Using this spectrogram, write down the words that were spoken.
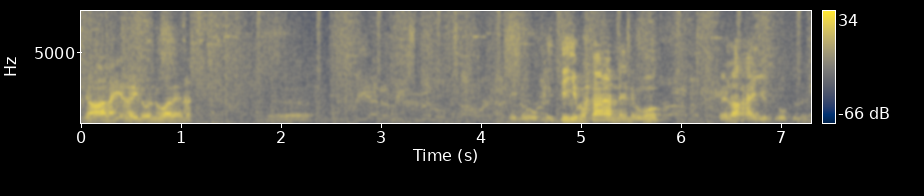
เดี๋ยวอะไรเอ่ยรัวๆเลยนะเออไอ้หนูพี่ตีบ้านไอ้หนูเฮ้ยเราหายยูทูบเลย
